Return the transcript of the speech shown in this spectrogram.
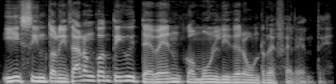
y sintonizaron contigo y te ven como un líder o un referente.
